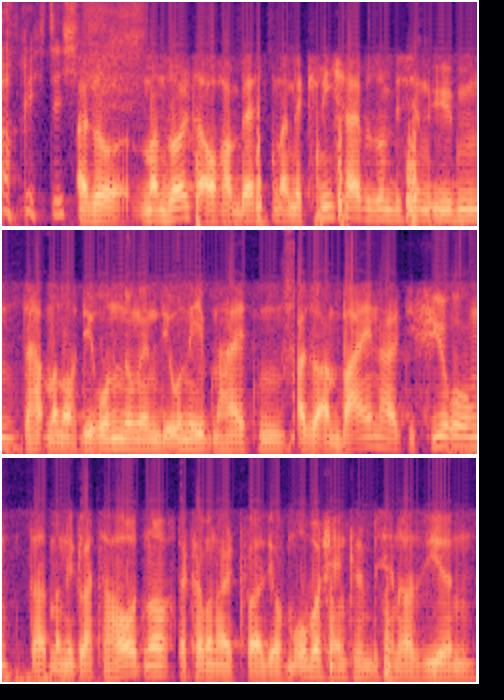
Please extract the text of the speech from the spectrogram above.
richtig. Also man sollte auch am besten an der Kniescheibe so ein bisschen üben. Da hat man auch die Rundungen, die Unebenheiten. Also am Bein halt die Führung. Da hat man eine glatte Haut noch. Da kann man halt quasi auf dem Oberschenkel ein bisschen rasieren,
